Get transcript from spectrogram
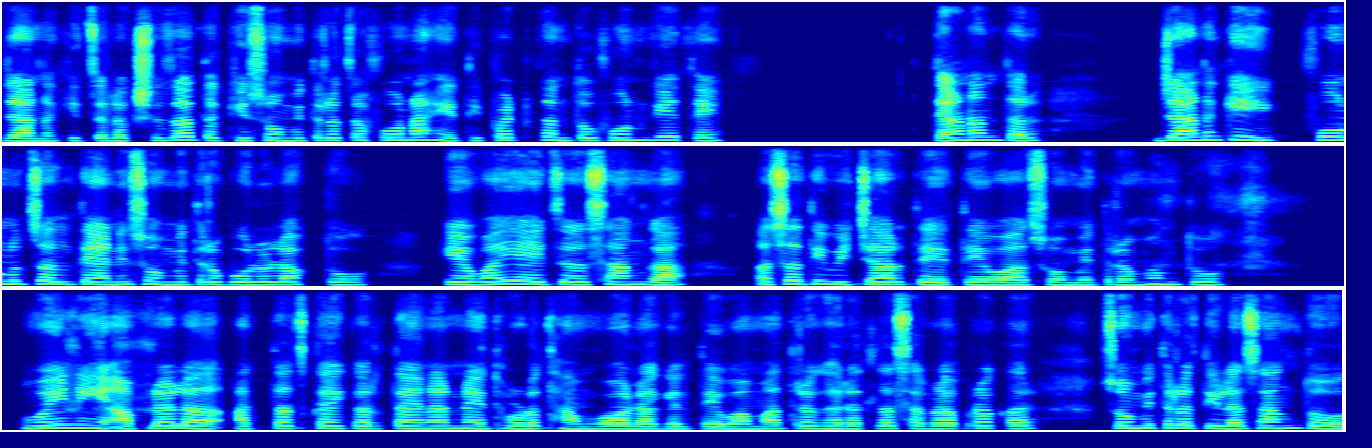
जानकीचं लक्ष जातं की सौमित्राचा फोन आहे ती पटकन तो फोन घेते. त्यानंतर जानकी फोन उचलते आणि सौमित्र बोलू लागतो. केव्हा यायचं सांगा असं ती विचारते तेव्हा सौमित्र म्हणतो वहिनी आपल्याला आत्ताच काही करता येणार नाही थोडं थांबवावं लागेल. तेव्हा मात्र घरातला सगळा प्रकार सौमित्र तिला सांगतो.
